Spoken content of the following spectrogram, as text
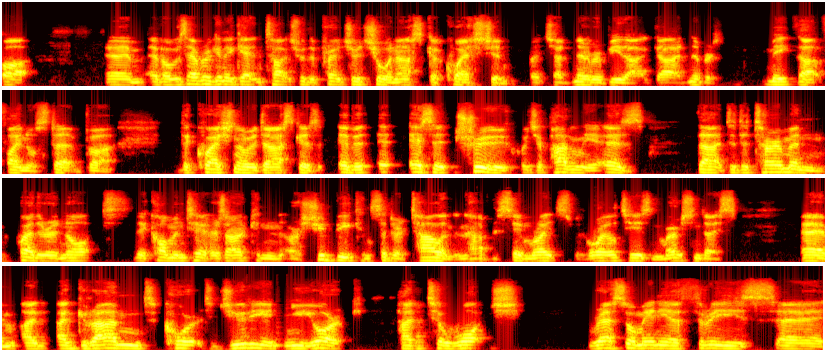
But um, if I was ever going to get in touch with the Prichard Show and ask a question, which I'd never be that guy, I'd never make that final step. But the question I would ask is: if it, is it true, which apparently it is, that to determine whether or not the commentators are can or should be considered talent and have the same rights with royalties and merchandise, um, a, a grand court jury in New York had to watch WrestleMania 3's uh,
